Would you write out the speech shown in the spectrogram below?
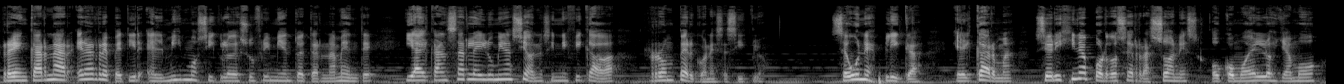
reencarnar era repetir el mismo ciclo de sufrimiento eternamente y alcanzar la iluminación significaba romper con ese ciclo. Según explica, el karma se origina por 12 razones o como él los llamó,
